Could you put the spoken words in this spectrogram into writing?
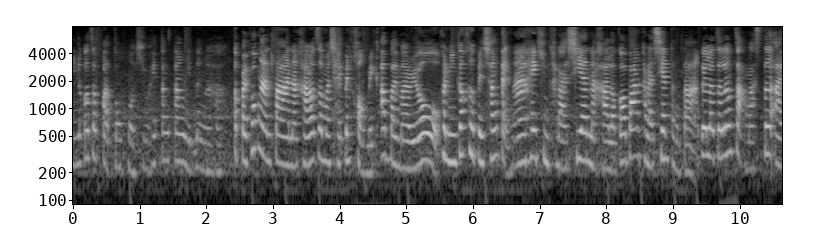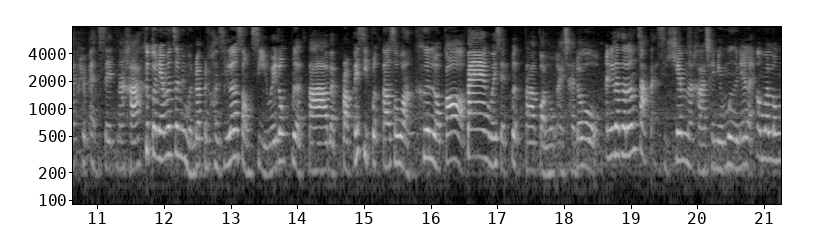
นี่เราก็จะปัดตรงหัวคิ้วให้ตั้งๆนิดนึงนะคะ ต่อไปพวกงานตานะคะ เราจะมาใช้เป็นของ Makeup by Mario คนนี้ก็คือเป็นช่างแต่งหน้าให้คิมคาราเชียนนะคะ แล้วก็บ้านคาราเชียนต่างๆ โดยเราจะเริ่มจาก Master Eye Prep and Set นะคะ คือตัวนี้มันจะมีเหมือนแบบเป็นคอนซีลเลอร์สองสีไว้ลงเปลือกตา แบบปรับให้สีเปลือกตาสว่างขึ้น แล้วก็แป้งไว้เซตเปลือกตาก่อนลงอายแชโดว์อันนี้เราจะเริ่มจากแตะสีเข้มนะคะ ใช้นิ้วมือเนี่ยแหละ เอามาลง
